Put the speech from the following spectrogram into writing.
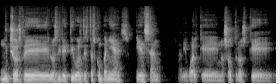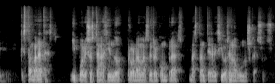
muchos de los directivos de estas compañías piensan, al igual que nosotros, que, están baratas y por eso están haciendo programas de recompras bastante agresivos en algunos casos.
